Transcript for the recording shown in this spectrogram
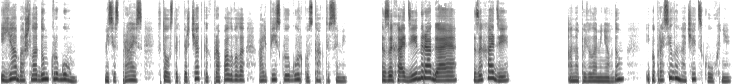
и я обошла дом кругом. Миссис Прайс в толстых перчатках пропалывала альпийскую горку с кактусами. «Заходи, дорогая, заходи!» Она повела меня в дом и попросила начать с кухни.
